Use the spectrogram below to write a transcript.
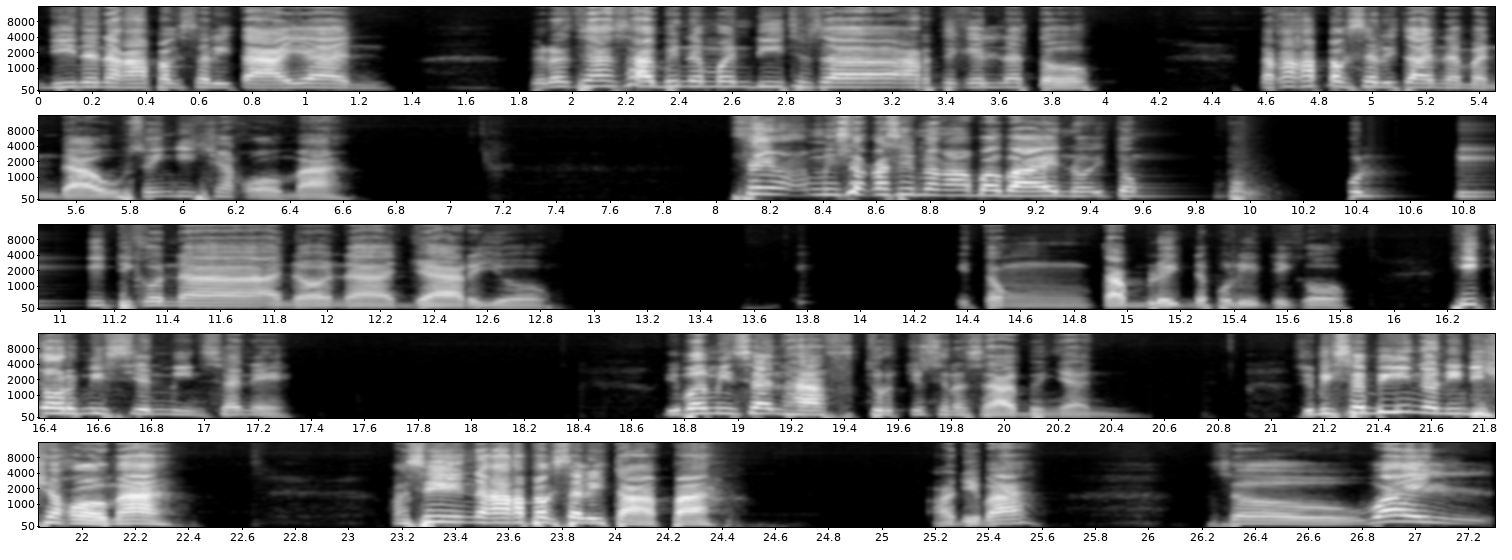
Hindi na nakapagsalita yan. Pero sasabi naman dito sa article na to, nakakapagsalita naman daw. So, hindi siya coma. Kasi minsan kasi mga babae, no, itong politiko na, ano, na dyaryo, itong tabloid na politiko, hit or miss yan minsan eh. Di ba minsan half-truth yung sinasabi niyan? So, ibig sabihin nun, hindi siya coma. Kasi nakakapagsalita pa. Ah, di ba? So, while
